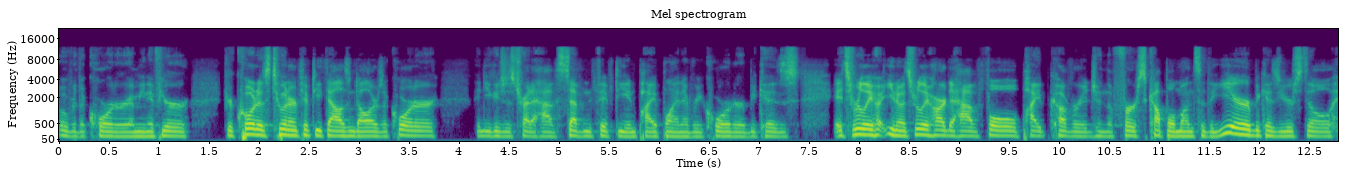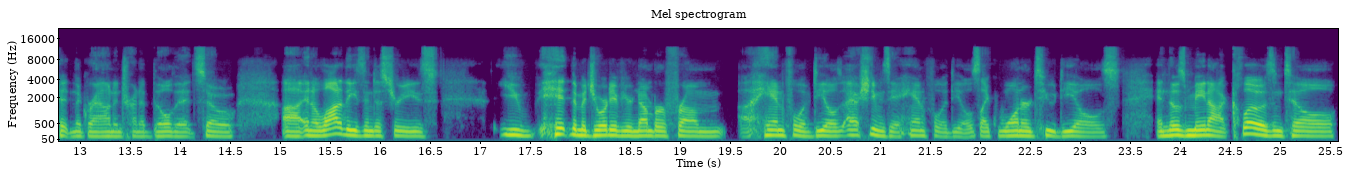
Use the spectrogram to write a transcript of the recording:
over the quarter. I mean, if your if your quota is two hundred fifty thousand dollars a quarter, then you can just try to have 750 in pipeline every quarter because it's really you know it's really hard to have full pipe coverage in the first couple months of the year because you're still hitting the ground and trying to build it so uh, in a lot of these industries you hit the majority of your number from a handful of deals. I shouldn't even say a handful of deals, like one or two deals. And those may not close until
